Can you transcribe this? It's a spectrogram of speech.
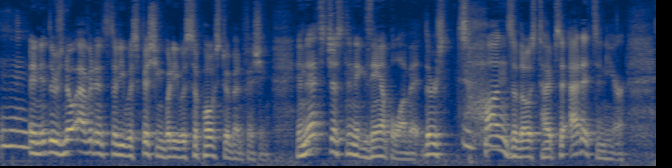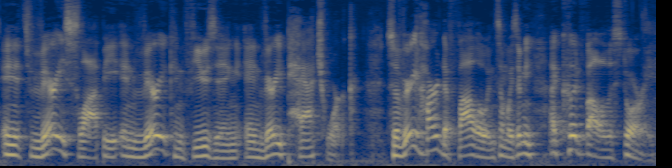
Mm-hmm. And there's no evidence that he was fishing, but he was supposed to have been fishing. And that's just an example of it. There's mm-hmm. tons of those types of edits in here. And it's very sloppy and very confusing and very patchwork. So very hard to follow in some ways. I mean, I could follow the story.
